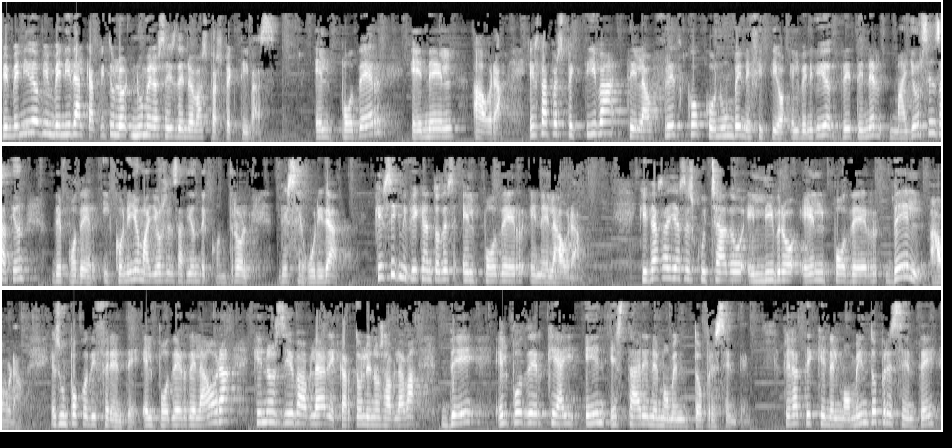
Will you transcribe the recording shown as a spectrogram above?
Bienvenido, bienvenida al capítulo número 6 de Nuevas Perspectivas. El poder en el ahora. Esta perspectiva te la ofrezco con un beneficio, el beneficio de tener mayor sensación de poder y con ello mayor sensación de control, de seguridad. ¿Qué significa entonces el poder en el ahora? Quizás hayas escuchado el libro El poder del ahora. Es un poco diferente. El poder del ahora que nos lleva a hablar, Eckhart Tolle nos hablaba de el poder que hay en estar en el momento presente. Fíjate que en el momento presente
